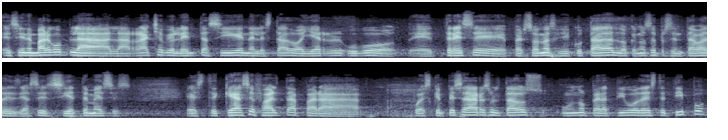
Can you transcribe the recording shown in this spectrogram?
eh, sin embargo, la, la, racha violenta sigue en el Estado. Ayer hubo eh, 13 personas ejecutadas, lo que no se presentaba desde hace siete meses. Este, ¿Qué hace falta para pues, que empiece a dar resultados un operativo de este tipo?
